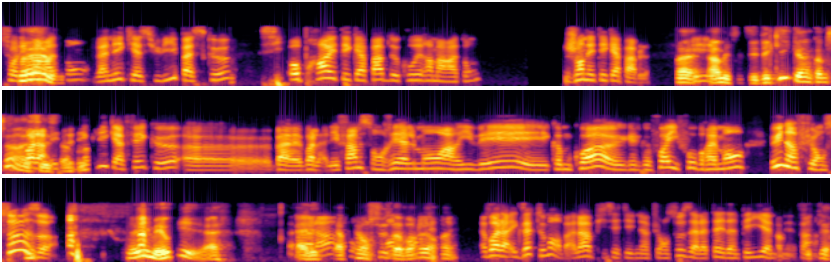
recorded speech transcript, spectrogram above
sur les marathons l'année qui a suivi parce que si Oprah était capable de courir un marathon, j'en étais capable. ah, mais c'était des déclic hein, comme ça. Hein, voilà, et ce déclic a fait que euh, bah, voilà, les femmes sont réellement arrivées et comme quoi, euh, quelquefois, il faut vraiment une influenceuse. oui, mais oui. Elle est influenceuse avant l'heure. Voilà, exactement. Bah là, puis c'était une influenceuse à la taille d'un pays. Enfin, clair,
